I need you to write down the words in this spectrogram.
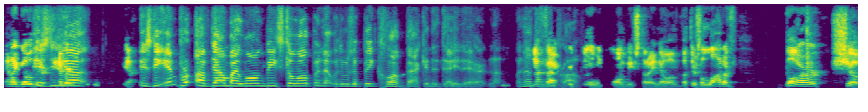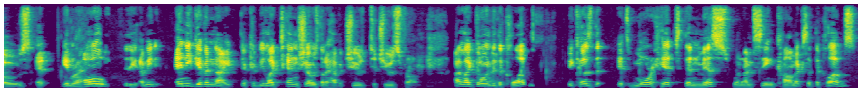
and I go there. The, every, uh, yeah. Is the improv of down by Long Beach still open? That there was a big club back in the day there. Not, not, not factory Long Beach that I know of, but there's a lot of bar shows at in right. all the, I mean, any given night there could be like ten shows that I have a choose to choose from. I like going to the clubs because the, it's more hit than miss when I'm seeing comics at the clubs.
